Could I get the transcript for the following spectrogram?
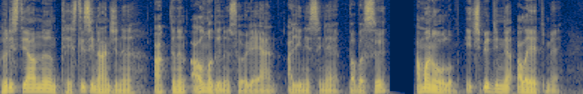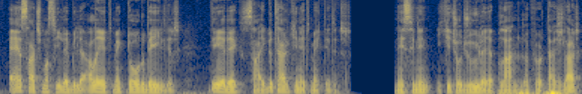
Hristiyanlığın teslis inancını aklının almadığını söyleyen Ali Nesin'e babası, aman oğlum hiçbir dinle alay etme, en saçmasıyla bile alay etmek doğru değildir diyerek saygı telkin etmektedir. Nesin'in iki çocuğuyla yapılan röportajlar,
